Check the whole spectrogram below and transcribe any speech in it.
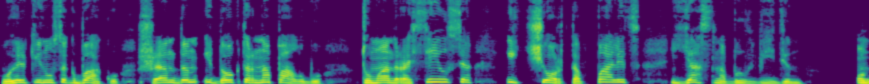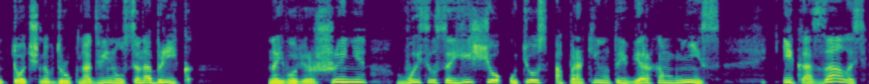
Уэль кинулся к баку, Шендон и доктор на палубу. Туман рассеялся, и чертов палец ясно был виден. Он точно вдруг надвинулся на брик. На его вершине высился еще утес, опрокинутый верхом вниз, и, казалось,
